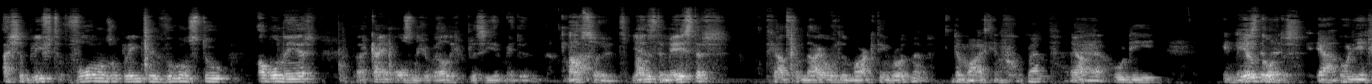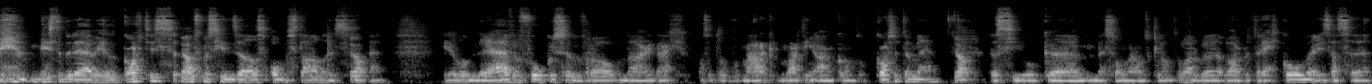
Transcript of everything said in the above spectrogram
alsjeblieft volg ons op LinkedIn, voeg ons toe, abonneer. Daar kan je ons een geweldig plezier mee doen. Absoluut. Jens absoluut. de Meester, het gaat vandaag over de marketing roadmap. De marketing roadmap, Ja. uh, hoe die in Heel kort dus. Ja, hoe die in de meeste bedrijven heel kort is, Ja. of misschien zelfs onbestaande is. Ja. Heel veel bedrijven focussen vooral vandaag de dag, als het op mark- marketing aankomt, op korte termijn. Ja. Dat zien we ook uh, met sommige van onze klanten waar we, waar we terechtkomen, is dat ze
